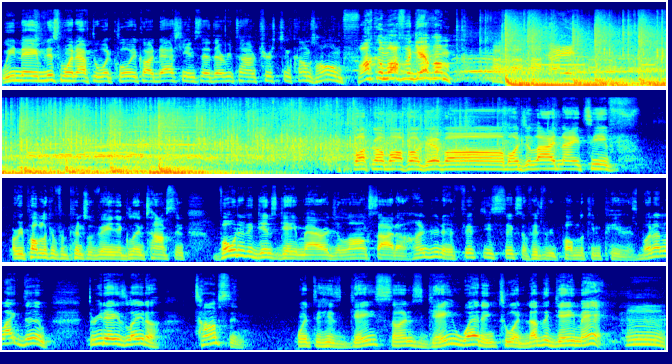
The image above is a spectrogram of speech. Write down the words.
We named this one after what Khloe Kardashian says every time Tristan comes home. Fuck him or forgive him. okay? Fuck him off or forgive him. On July 19th, a Republican from Pennsylvania, Glenn Thompson, voted against gay marriage alongside 156 of his Republican peers. But unlike them, three days later, Thompson went to his gay son's gay wedding to another gay man. Mm.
